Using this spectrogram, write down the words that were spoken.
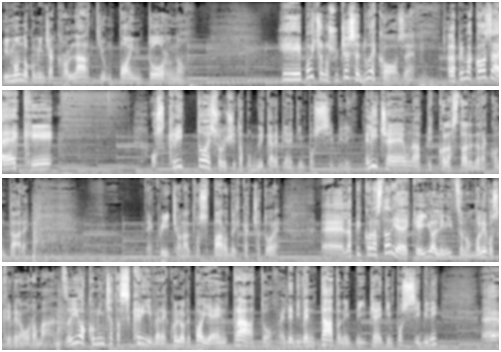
il mondo comincia a crollarti un po' intorno. E poi sono successe due cose. La prima cosa è che ho scritto e sono riuscito a pubblicare Pianeti Impossibili. E lì c'è una piccola storia da raccontare. E qui c'è un altro sparo del cacciatore. Eh, la piccola storia è che io all'inizio non volevo scrivere un romanzo, io ho cominciato a scrivere quello che poi è entrato ed è diventato nei pianeti impossibili, eh,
